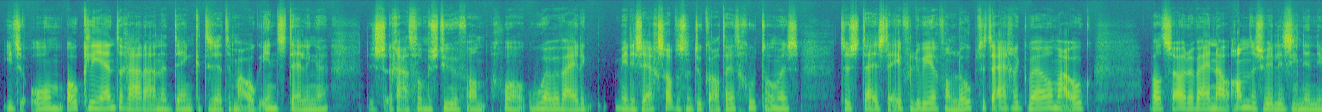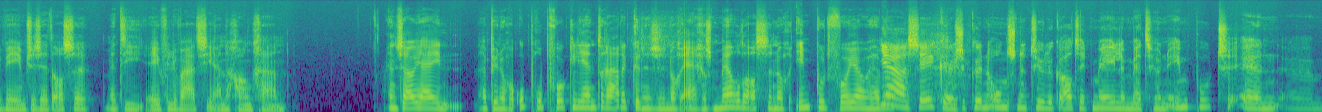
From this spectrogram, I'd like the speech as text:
iets om ook cliëntenraden aan het denken te zetten, maar ook instellingen. Dus raad van bestuur van gewoon, hoe hebben wij de medezeggenschap? Dat is natuurlijk altijd goed om eens tussentijds te evalueren van loopt het eigenlijk wel, maar ook wat zouden wij nou anders willen zien in die WMCZ als ze met die evaluatie aan de gang gaan. En zou jij, heb je nog een oproep voor cliëntenraden? Kunnen ze nog ergens melden als ze nog input voor jou hebben? Ja, zeker. Ze kunnen ons natuurlijk altijd mailen met hun input. En uh,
